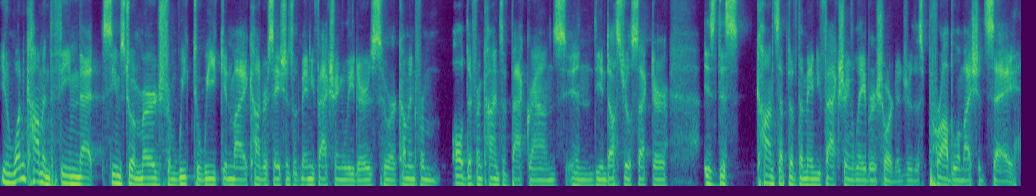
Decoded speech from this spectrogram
you know, one common theme that seems to emerge from week to week in my conversations with manufacturing leaders who are coming from all different kinds of backgrounds in the industrial sector is this concept of the manufacturing labor shortage or this problem, I should say.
